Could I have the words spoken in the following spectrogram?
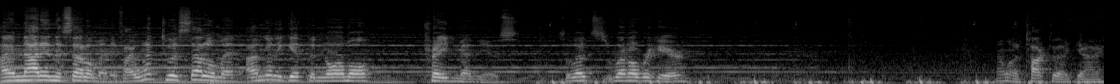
I am not in a settlement. If I went to a settlement, I'm going to get the normal trade menus. So let's run over here. I want to talk to that guy.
